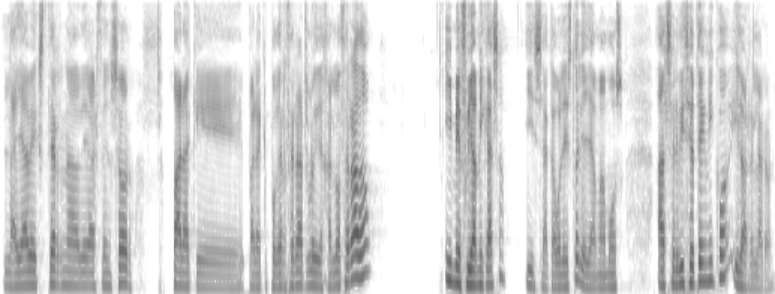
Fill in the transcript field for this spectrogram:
la llave externa del ascensor para que, para que poder cerrarlo y dejarlo cerrado. Y me fui a mi casa y se acabó la historia. Llamamos al servicio técnico y lo arreglaron.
